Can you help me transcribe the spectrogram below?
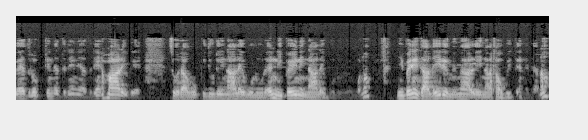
ပဲသူတို့တင်တဲ့သတင်းတွေကသတင်းအမှားတွေပဲဆိုတာကိုပြည်သူတွေနားလည်ဖို့လိုတယ်ညီပိန်းနေနားလည်ဖို့ လိုတယ်ပေါ့နော်ညီပိန်းနေဒါလေးတွေများများလေးနားထောင်ပြီးတင်တယ်ဗျာနော်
